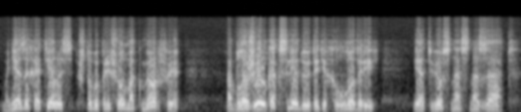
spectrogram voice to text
Мне захотелось, чтобы пришел МакМёрфи, обложил как следует этих лодырей и отвез нас назад,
